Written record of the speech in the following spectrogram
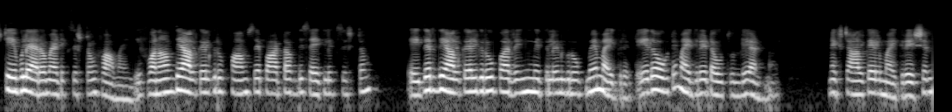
స్టేబుల్ యారోమాటిక్ సిస్టమ్ ఫామ్ అయింది. If one of the alkyl group forms a part of the cyclic system either the alkyl group or ring methylene group may migrate ఏదో ఒకటి మైగ్రేట్ అవుతుంది అంటున్నారు. Next alkyl migration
